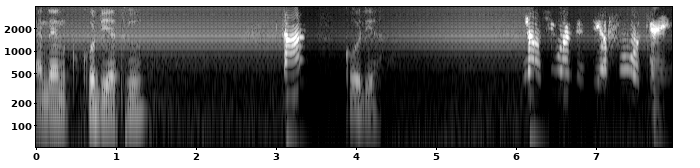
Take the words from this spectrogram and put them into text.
And then Kodia too? Kodia. No, she wasn't there. Four came.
